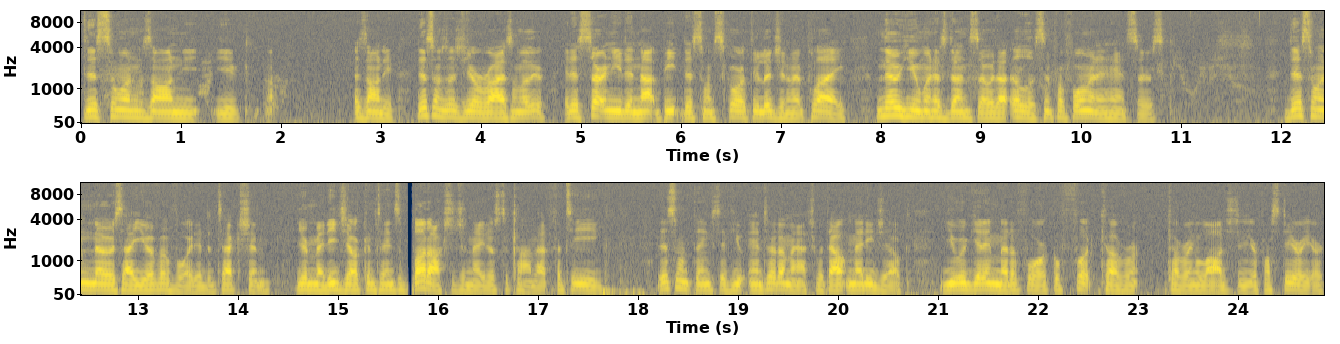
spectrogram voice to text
This one's on you. uh, Is on you. This one's your rise on. It is certain you did not beat this one's score through legitimate play. No human has done so without illicit performance enhancers. This one knows how you have avoided detection. Your Medigel contains blood oxygenators to combat fatigue. This one thinks if you entered a match without Medigel, you would get a metaphorical foot cover, covering lodged in your posterior.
